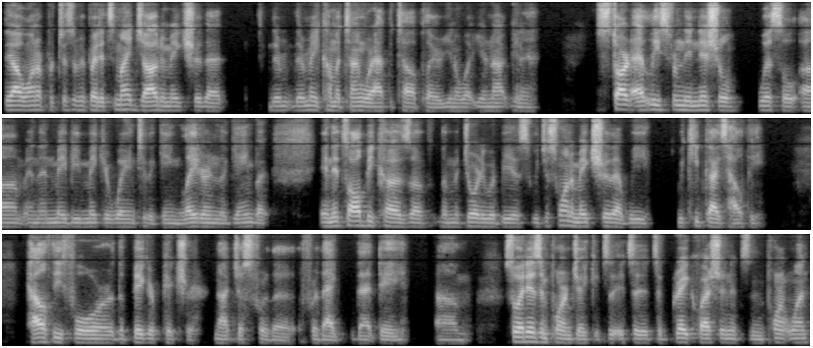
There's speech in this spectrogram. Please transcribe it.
They all want to participate, but it's my job to make sure that there there may come a time where I have to tell a player, you know what, you're not gonna start at least from the initial whistle, um, and then maybe make your way into the game later in the game. But and it's all because of the majority would be is we just want to make sure that we we keep guys healthy, healthy for the bigger picture, not just for the for that that day. Um, so it is important, Jake. It's a, it's a, it's a great question. It's an important one,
